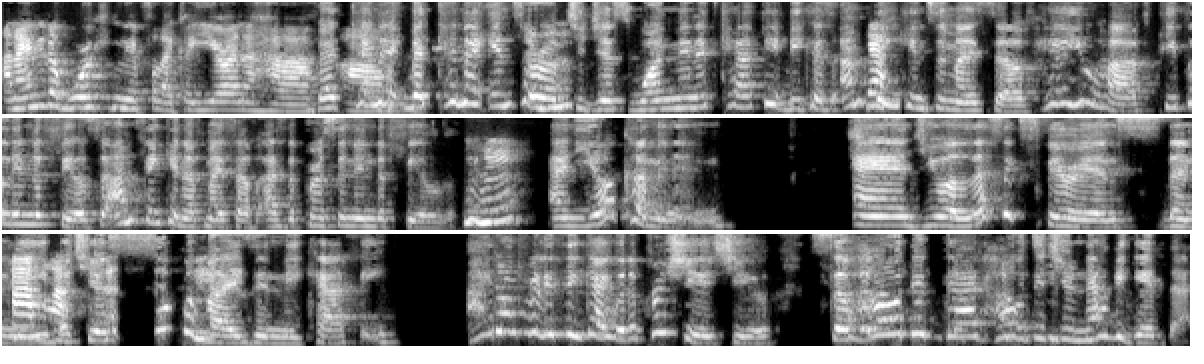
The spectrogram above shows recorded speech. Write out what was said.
and i ended up working there for like a year and a half But can I Um, but can I interrupt you just one minute, Kathy? Because I'm Yeah. thinking to myself, here you have people in the field. So I'm thinking of myself as the person in the field. mhm. and you're coming in and you're less experienced than me, but you're supervising me, Kathy. I don't really think I would appreciate you. So how did that, how did you navigate that?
